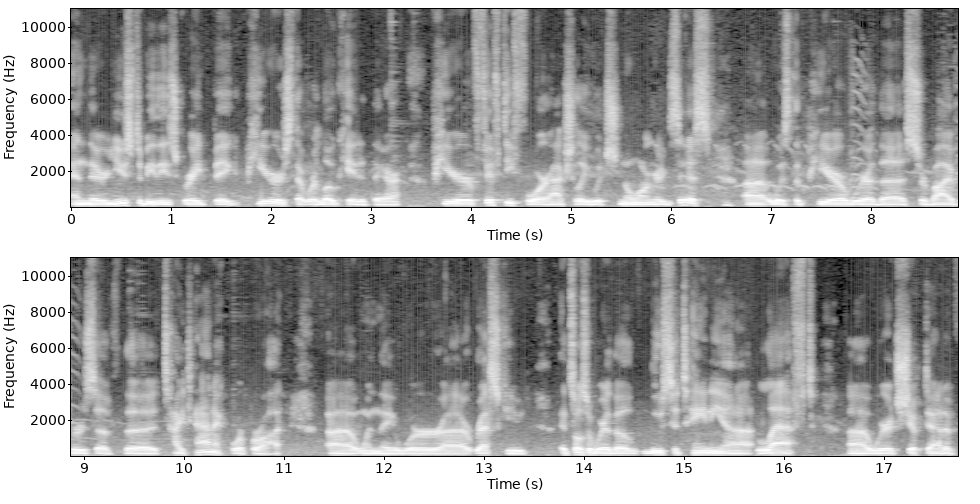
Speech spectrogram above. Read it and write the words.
And there used to be these great big piers that were located there. Pier 54, actually, which no longer exists, uh, was the pier where the survivors of the Titanic were brought uh, when they were uh, rescued. It's also where the Lusitania left, uh, where it shipped out of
